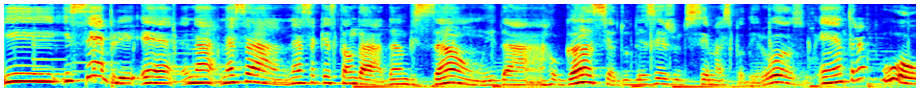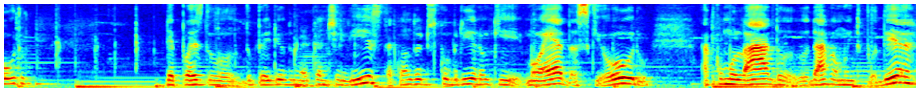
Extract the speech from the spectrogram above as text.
E, e sempre é, na, nessa, nessa questão da, da ambição e da arrogância, do desejo de ser mais poderoso, entra o ouro. Depois do, do período mercantilista, quando descobriram que moedas, que ouro acumulado dava muito poder,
